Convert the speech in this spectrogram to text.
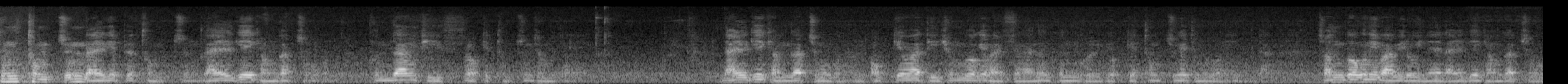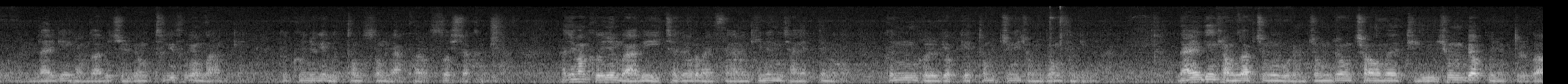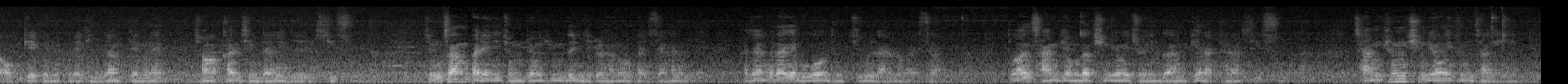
등 통증, 날개뼈 통증, 날개 견갑 증후군, 분당 비수술 어깨 통증 전문의입니다. 날개 견갑 증후군은 어깨와 뒤 흉곽에 발생하는 근골격계 통증의 드문 원인입니다. 전거근의 마비로 인해 날개 견갑 증후군은 날개 견갑의 질병 특이 소견과 함께 그 근육의 무통성 약화로서 시작합니다. 하지만 근육 마비 2차적으로 발생하는 기능 장애 때문에 근골격계 통증이 종종 생깁니다. 날개 견갑 증후군은 종종 처음에 뒤 흉벽 근육들과 어깨 근육들의 긴장 때문에 정확한 진단이 늦을 수 있습니다. 증상 발현이 종종 힘든 일을 한 후 발생하는데 가장 흔하게 무거운 등집을 나누어 발생합니다. 또한 상견갑 신경의 조인과 함께 나타날 수 있습니다. 장흉 신경의 손상이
